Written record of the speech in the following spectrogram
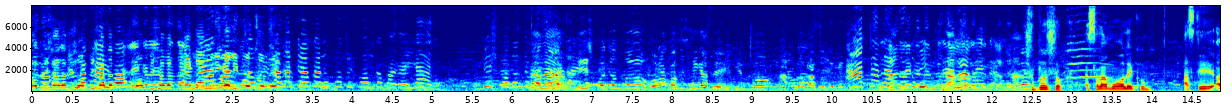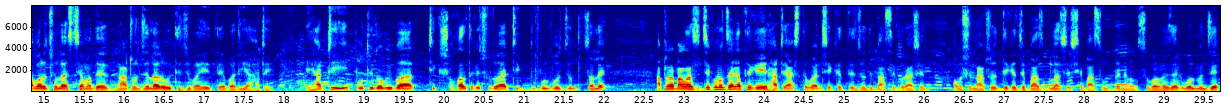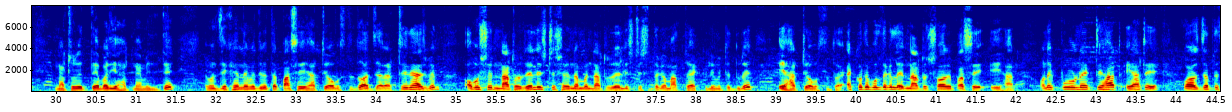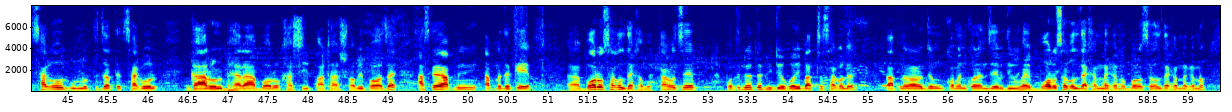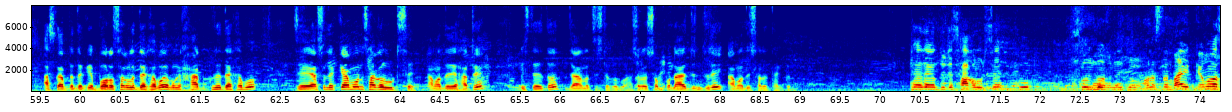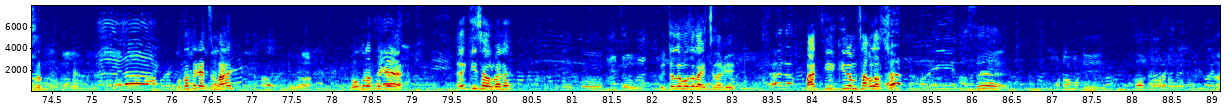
চব্বিশ হাজার চব্বিশ হাজার চব্বিশ হাজার টাকা দাম লিগালি করছে না না বিশ পর্যন্ত ওরা কথা ঠিক আছে কিন্তু আরও লোক আছে সুপ্রদর্শক আসসালামু আলাইকুম। আজকে আবারও চলে আসছে আমাদের নাটোর জেলার ঐতিহ্যবাহী তেবাড়িয়া হাটে। এই হাটটি প্রতি রবিবার ঠিক সকাল থেকে শুরু হয় ঠিক দুপুর পর্যন্ত চলে। আপনারা বাংলাদেশের যে কোনো জায়গা থেকে হাটে আসতে পারেন, সেক্ষেত্রে যদি বাসে করে আসেন, অবশ্যই নাটোরের দিকে যে বাসগুলো আসে, সে বাসে উঠবেন এবং সুপারভাইজারকে বলবেন যে, নাটোরের তেবাড়িয়া হাট নামে দিতে। এবং যেখানে নেমে দেবে, তার পাশে এই হাটটি অবস্থিত। আর যারা ট্রেনে আসবেন, অবশ্যই নাটোর রেল স্টেশনের নামে, নাটোর রেল স্টেশন থেকে মাত্র এক কিলোমিটার দূরে এই হাটটি অবস্থিত। এক কথা বলতে গেলে, নাটোর শহরের পাশে এই হাট। অনেক পুরনো একটি হাট। এই হাটে করজ জাতের ছাগল, উন্নত জাতের ছাগল, গারল, ভেড়া, বড় খাসি পাঠা সবই পাওয়া যায়। আজকে আপনি আপনাদেরকে বড় ছাগল দেখাবো। কারণ হচ্ছে প্রতিনিয়ত ভিডিও করি বাচ্চা ছাগলের। তো আপনারা অনেকজন কমেন্ট করেন যে দিদি ভাই, বড় ছাগল দেখান না কেন? বড় ছাগল দেখান না কেন? আজকে আপনাদেরকে বড় ছাগলের দেখাবো এবং হাট ঘুরে দেখাবো যে, আসলে কেমন ছাগল উঠছে আমাদের হাটে। বিস্তারিত জানানোর চেষ্টা করব। আসলে সম্পূর্ণ আয়োজন জুড়েই আমাদের সাথে থাকবেন। এখানে দেখেন দুইটা ছাগল উঠছে, খুব সুন্দর। ভালো ভাই, কেমন আছেন? কোথা থেকে আছেন ভাই? বগুড়া থেকে? এই কি ছাগল ভাই বিটলের মতো লাগছে নাকি? বাদ কি কিরম ছাগল আসছে? আছে মোটামুটি দশ বারোটা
